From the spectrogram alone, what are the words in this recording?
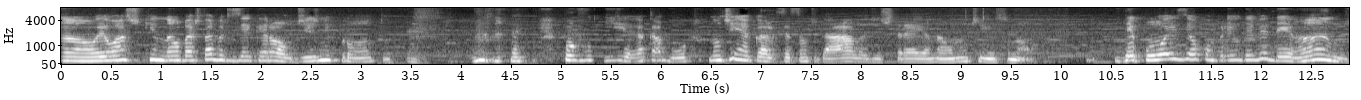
não eu acho que não. Bastava dizer que era o Disney pronto. o povo ia, acabou. Não tinha aquela sessão de gala, de estreia, não, não tinha isso não. Depois eu comprei o DVD, anos,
